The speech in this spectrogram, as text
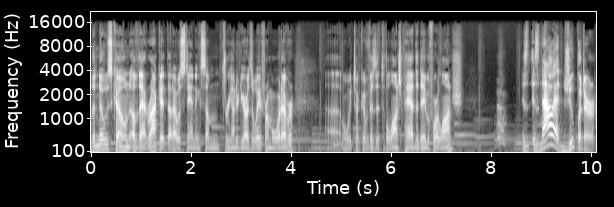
the nose cone of that rocket that I was standing some 300 yards away from, or whatever. Uh, when we took a visit to the launch pad the day before launch. Is, is now at Jupiter.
